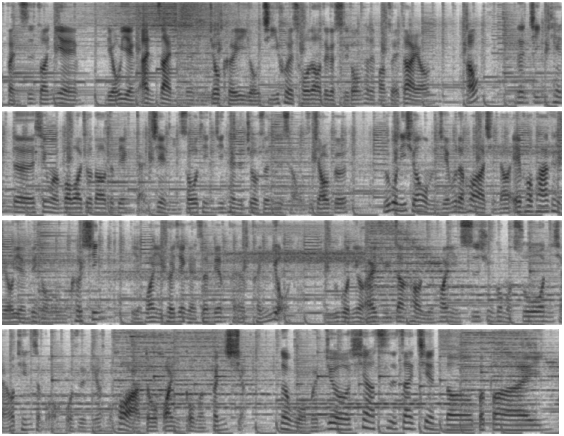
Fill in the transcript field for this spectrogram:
粉丝专业留言按赞，那你就可以有机会抽到这个十公升的防水袋哦。好，那今天的新闻报报就到这边，感谢你收听今天的救生日常，我是焦哥。如果你喜欢我们节目的话，请到 Apple Park 留言并给我们五颗星，也欢迎推荐给身边朋朋友。如果你有 IG 账号，也欢迎私讯跟我们说你想要听什么，或是你有什么话，都欢迎跟我们分享。那我们就下次再见喽，拜拜。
